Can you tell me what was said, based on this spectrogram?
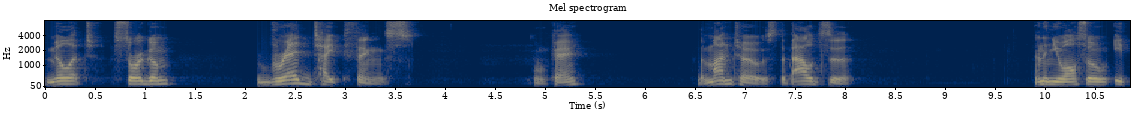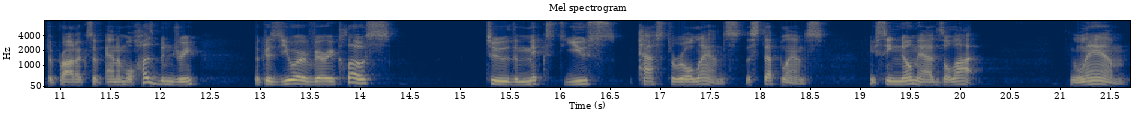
millet, sorghum, bread type things. Okay, the mantos, the baozi, and then you also eat the products of animal husbandry because you are very close to the mixed use pastoral lands, the steppe lands. You see nomads a lot. Lamb,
